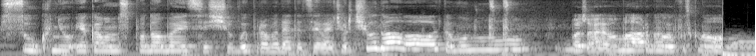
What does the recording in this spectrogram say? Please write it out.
сукню, яка вам сподобається, що ви проведете цей вечір чудово. Тому бажаю вам гарного випускного.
